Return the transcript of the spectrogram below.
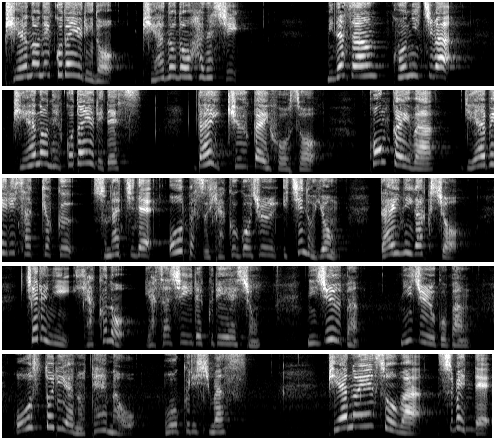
ピアノ猫だよりのピアノのお話。皆さんこんにちは。ピアノ猫だよりです。第9回放送。今回はディアベリ作曲ソナチネオーパス151の4第2楽章。チェルニー100の優しいレクリエーション。20番25番オーストリアのテーマをお送りします。ピアノ演奏はすべて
